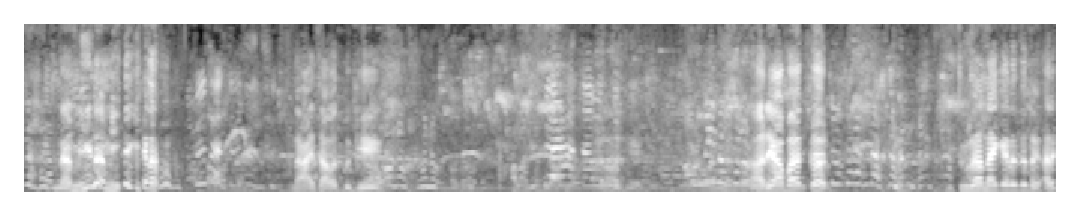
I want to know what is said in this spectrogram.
ना मी ना मी नाही घेणार. नाही चावत तू घे. अरे आबा कर. तुला नाही करायचं ना अरे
